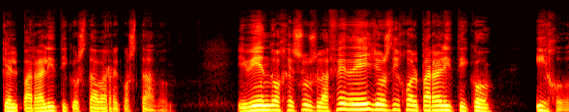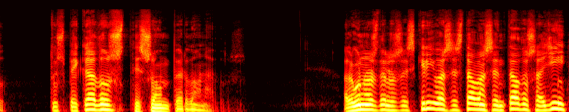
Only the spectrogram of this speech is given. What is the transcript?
que el paralítico estaba recostado. Y viendo Jesús la fe de ellos, dijo al paralítico, Hijo, tus pecados te son perdonados. Algunos de los escribas estaban sentados allí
